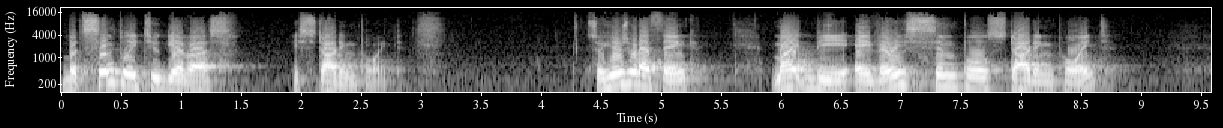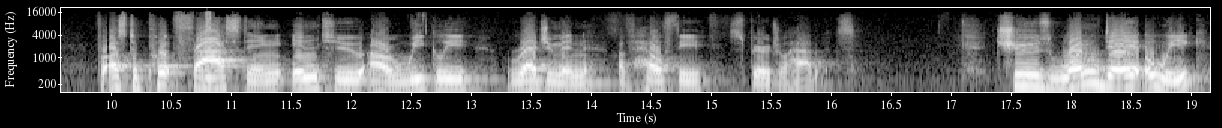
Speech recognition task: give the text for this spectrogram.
but simply to give us a starting point. So here's what I think might be a very simple starting point for us to put fasting into our weekly regimen of healthy spiritual habits. Choose one day a week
